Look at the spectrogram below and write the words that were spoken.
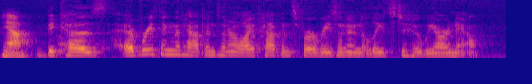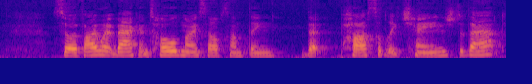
Yeah. because everything that happens in our life happens for a reason and it leads to who we are now. So if I went back and told myself something that possibly changed that,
